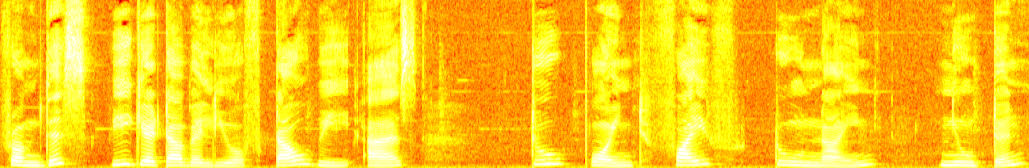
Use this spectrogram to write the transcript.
From this we get a value of tau v as 2.529 Newton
